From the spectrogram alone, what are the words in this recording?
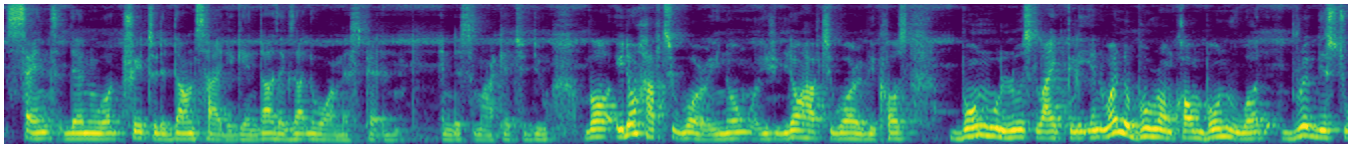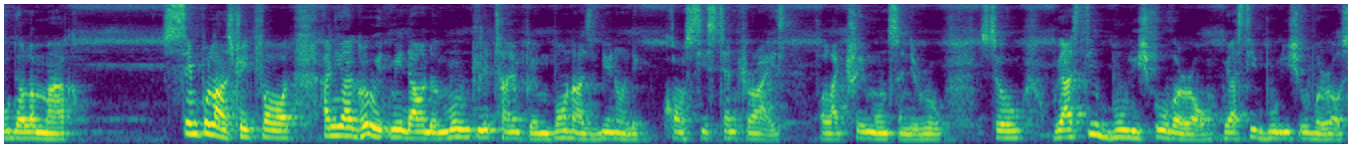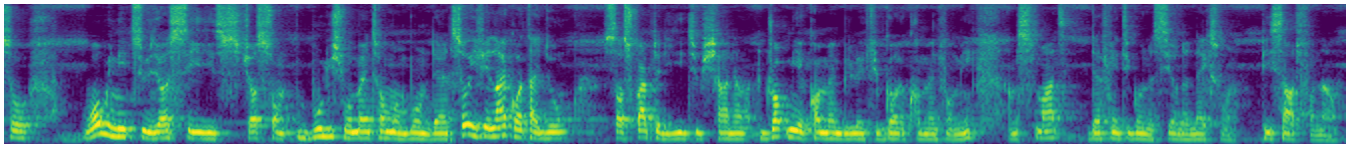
cent then what? Trade to the downside again. That's exactly what i'm expecting in this market to do. But you don't have to worry you know. You don't have to worry because bone will lose likely and when the bull run come bone will break this two dollar mark simple and straightforward. And you agree with me that on the monthly time frame bone has been on the consistent rise for like three months in a row. So we are still bullish overall. We are still bullish overall. So what we need to just see is just some bullish momentum on bone there so if you like what i do subscribe to the youtube channel. Drop me a comment below if you got a comment for me. I'm smart. Definitely going to see you on the next one. Peace out for now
